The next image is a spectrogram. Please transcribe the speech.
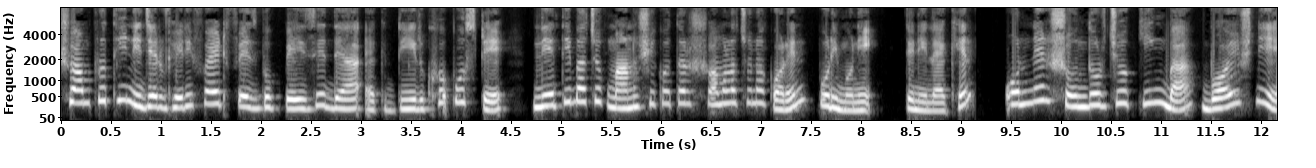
সম্প্রতি নিজের ভেরিফাইড ফেসবুক পেজে দেয়া এক দীর্ঘ পোস্টে নেতিবাচক মানসিকতার সমালোচনা করেন পরিমণি। তিনি লেখেন, অন্যের সৌন্দর্য কিংবা বয়স নিয়ে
